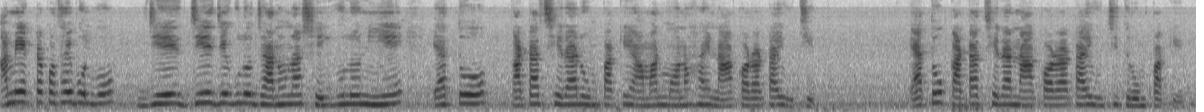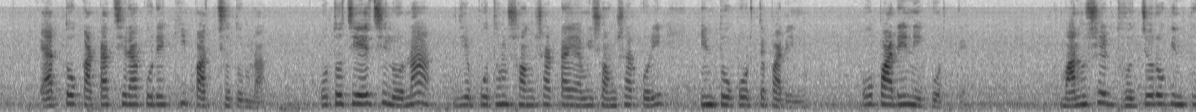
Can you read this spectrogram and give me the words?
আমি একটা কথাই বলব, যে যে যেগুলো জানো না, সেইগুলো নিয়ে এত কাটা ছেঁড়া রুম্পাকে আমার মনে হয় না করাটাই উচিত। এত কাটা ছেঁড়া না করাটাই উচিত রুম্পাকে। এত কাটা ছেঁড়া করে কি পাচ্ছ তোমরা? ও তো চেয়েছিল না যে প্রথম সংসারটাই আমি সংসার করি, কিন্তু ও করতে পারিনি। ও পারেনি করতে। মানুষের ধৈর্যরও কিন্তু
